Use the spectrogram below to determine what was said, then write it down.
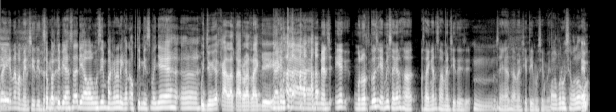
Saingan sama Man City Seperti kita. biasa di awal musim Pangeran dengan optimismenya ya. eh, Ujungnya kalah taruhan lagi. Gak ikutan. Man, iya, menurut gue sih MU saingan sama saingan sama Man City sih. Hmm. Saingan sama Man City musim ini. Walaupun musim lalu M-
